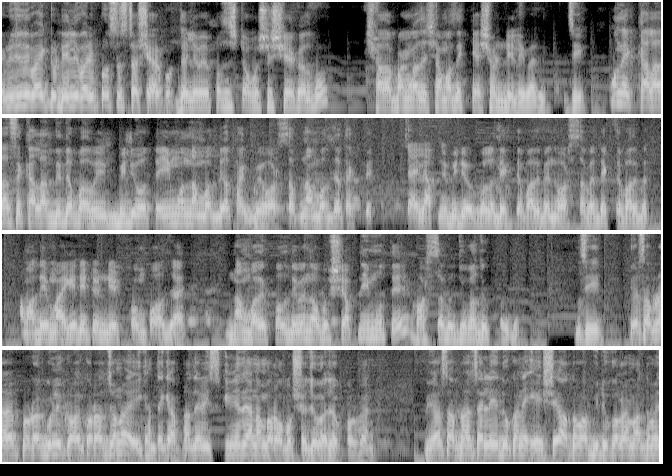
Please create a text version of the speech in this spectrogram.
এমনি যদি ভাই একটু ডেলিভারি প্রসেসটা শেয়ার করতে। ডেলিভারি প্রসেসটা অবশ্যই শেয়ার করব। সারা বাংলাদেশে আমাদের ক্যাশ অন ডেলিভারি জি। অনেক কালার আছে কালার দিতে পারবে। ভিডিওতে ইমোন নাম্বার দেওয়া থাকবে হোয়াটসঅ্যাপ নাম্বার দেওয়া থাকবে। চাইলে আপনি ভিডিও কলে দেখতে পারবেন হোয়াটসঅ্যাপে দেখতে পারবেন। আমাদের মার্কেটে একটু নেট কম পাওয়া যায়। নাম্বারে কল দিবেন অবশ্যই আপনি ইমোতে হোয়াটসঅ্যাপে যোগাযোগ করবেন। জি। আপনারা প্রোডাক্টগুলি ক্রয় করার জন্য এখান থেকে আপনাদের স্ক্রিনে দেওয়া নাম্বার অবশ্যই যোগাযোগ করবেন। ভিউয়ার্স আপনারা চাইলে এই দোকানে এসে অথবা ভিডিও কলের মাধ্যমে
